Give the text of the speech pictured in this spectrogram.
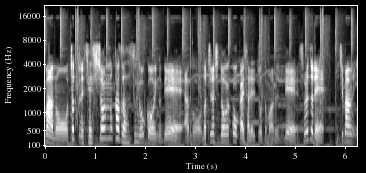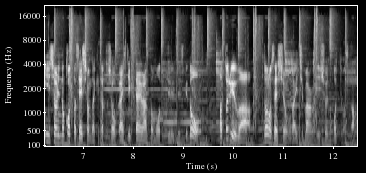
まあ、あの、ちょっとね、セッションの数はすごく多いので、あの、後々動画公開されるってこともあるんで、それぞれ一番印象に残ったセッションだけちょっと紹介していきたいなと思ってるんですけど、パトリューはどのセッションが一番印象に残ってますか？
